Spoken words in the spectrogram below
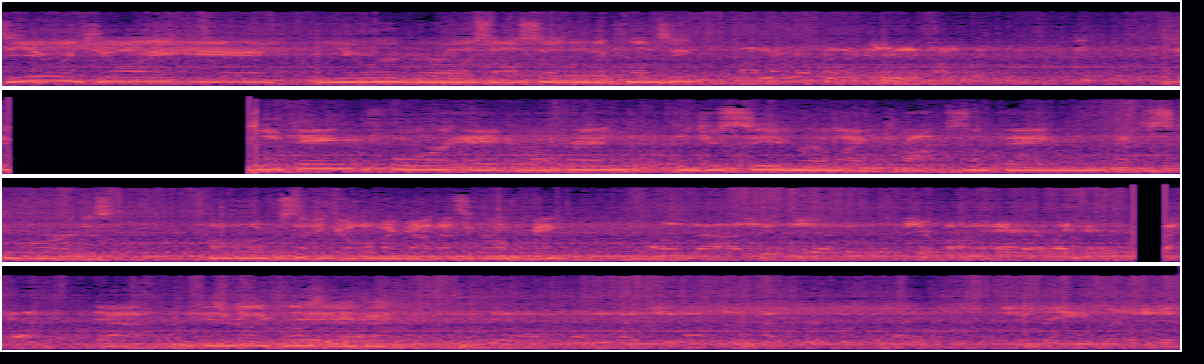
Do you enjoy if your girl is also a little bit clumsy? Uh, my girlfriend is extremely clumsy. Looking for a girlfriend, did you see her like drop something at the store or just tumble over something and go, oh my god, that's a girl for me? Oh, no, she, she doesn't just trip on air like every, I guess. Yeah, she's really clumsy. Okay. Yeah, and like she's also the type of person who like, she's bringing groceries.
